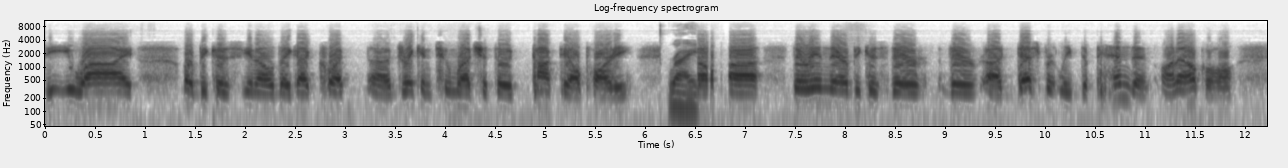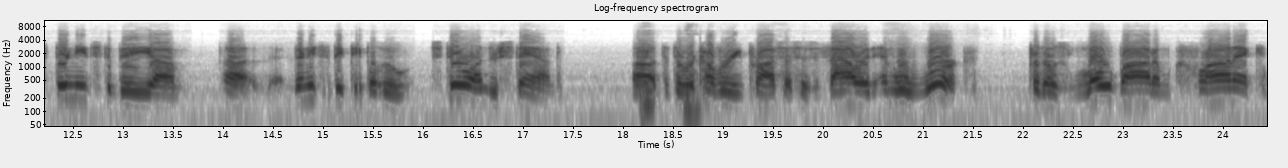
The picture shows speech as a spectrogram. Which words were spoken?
DUI or because you know they got caught uh, drinking too much at the cocktail party. Right. Uh, they're in there because they're they're uh, desperately dependent on alcohol. There needs to be um, uh, there needs to be people who still understand uh, that the recovery process is valid and will work for those low bottom chronic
